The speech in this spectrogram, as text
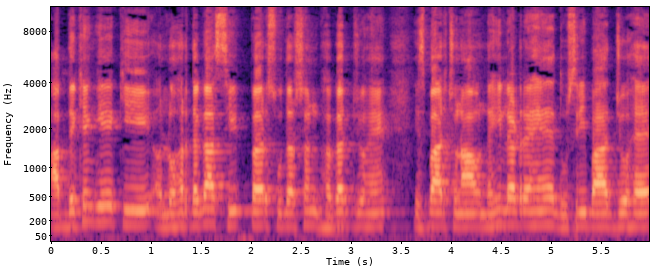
आप देखेंगे कि लोहरदगा सीट पर सुदर्शन भगत जो हैं, इस बार चुनाव नहीं लड़ रहे हैं। दूसरी बात जो है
